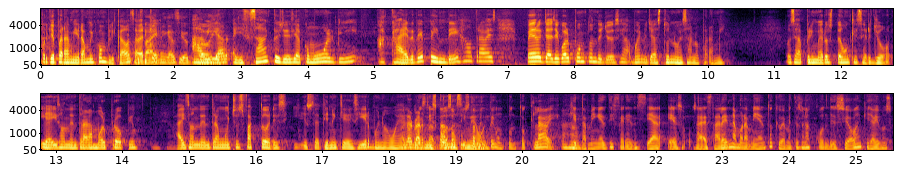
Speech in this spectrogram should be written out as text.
porque para mí era muy complicado saber que negación había, todavía. exacto, yo decía, ¿cómo volví a caer de pendeja otra vez. Pero ya llegó al punto donde yo decía, bueno, ya esto no es sano para mí. O sea, primero tengo que ser yo. Y ahí es donde entra el amor propio. Ahí es donde entran muchos factores. Y usted tiene que decir, bueno, voy a Bueno, agarrar mis cosas y me voy. en un punto clave, Ajá. que también es diferenciar eso. O sea, estar en enamoramiento, que obviamente es una condición que ya vimos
